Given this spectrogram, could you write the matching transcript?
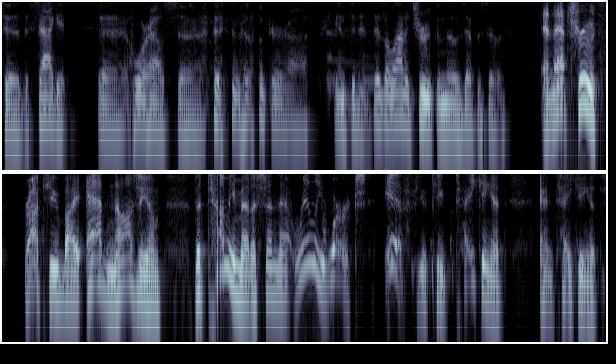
to the Saget uh, whorehouse, uh, the hooker uh, incident. There's a lot of truth in those episodes. And that truth brought to you by Ad Nauseum, the tummy medicine that really works if you keep taking it and taking it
